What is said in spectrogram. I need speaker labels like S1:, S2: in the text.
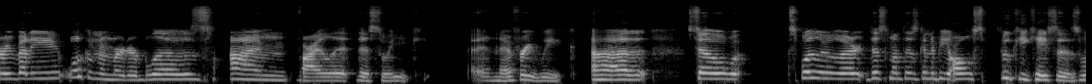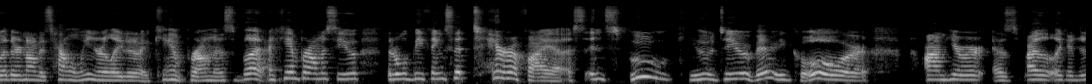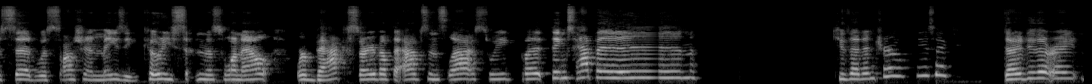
S1: everybody. Welcome to Murder Blows. I'm Violet this week and every week. Uh so spoiler alert, this month is going to be all spooky cases. Whether or not it's Halloween related, I can't promise, but I can promise you that it will be things that terrify us and spook you to your very core. I'm here as Violet, like I just said, with Sasha and Maisie. Cody's sitting this one out. We're back. Sorry about the absence last week, but things happen. Cue that intro music. Did I do that right?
